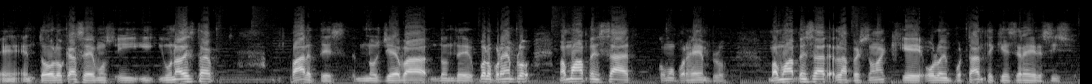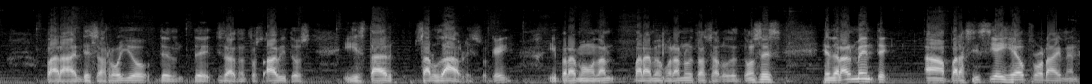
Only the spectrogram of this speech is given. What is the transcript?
en, todo lo que hacemos y, y, una de estas partes nos lleva donde, bueno, por ejemplo, vamos a pensar como por ejemplo, vamos a pensar la persona que, o lo importante que es el ejercicio para el desarrollo de, nuestros hábitos y estar saludables, ¿ok? Y para mejorar, nuestra salud. Entonces, generalmente, uh, para CCA Health Rhode Island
